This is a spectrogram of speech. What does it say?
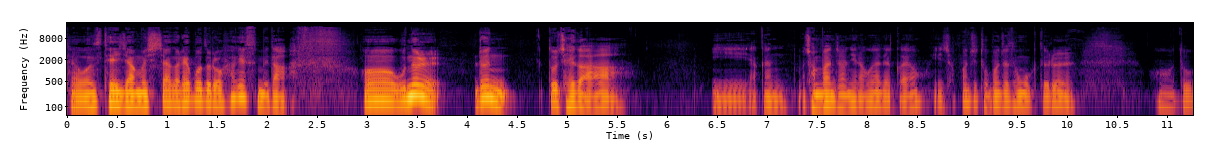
제가 원스테이지 한번 시작을 해보도록 하겠습니다. 어, 오늘은 또 제가 이 약간 전반전이라고 해야 될까요? 이 첫 번째, 두 번째 선곡들을 어, 또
